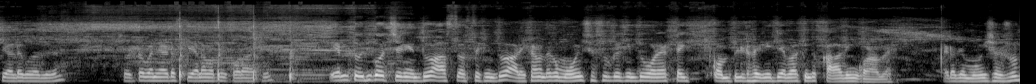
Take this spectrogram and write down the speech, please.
শিয়ালটা কোথায় দেবে? ছোট্ট বানিয়ে একটা শিয়ালের মতন করা আছে। এখানে তৈরি করছে কিন্তু, আস্তে আস্তে কিন্তু, আর এখানে দেখো মহিষাসুরকে কিন্তু অনেকটাই কমপ্লিট হয়ে গেছে, এবার কিন্তু কালারিং করাবে। এটা যে মহিষাসুর।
